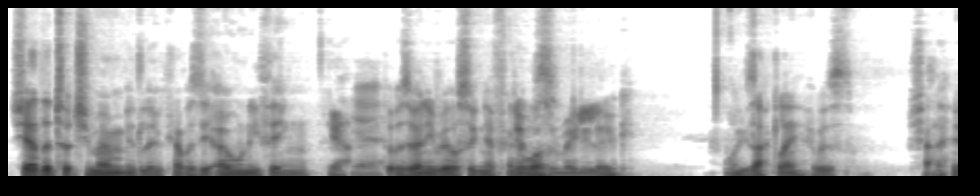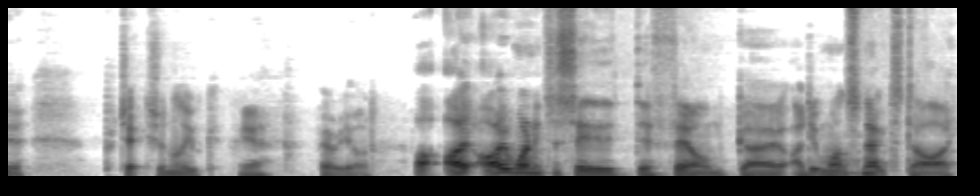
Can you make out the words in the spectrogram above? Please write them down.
She had the touching moment with Luke. That was the only thing Yeah. Yeah. that was of any real And significance. it wasn't really Luke. Well, exactly. It was shadow projection Luke. Yeah. Very odd. I, I wanted to see the film go. I didn't want Snoke to die.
